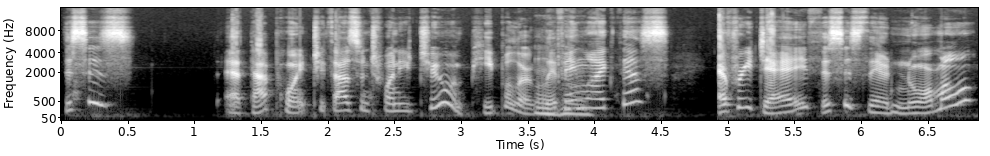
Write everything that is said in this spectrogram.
this is at that point 2022 and people are living like this every day this is their normal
